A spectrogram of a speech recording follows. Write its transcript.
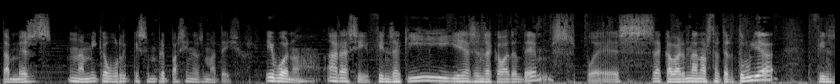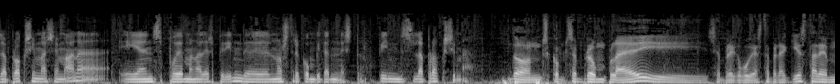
també és una mica avorrit que sempre passin els mateixos. I bueno, ara sí, fins aquí ja se'ns ha acabat el temps pues acabarem la nostra tertúlia fins la pròxima setmana i ens podem anar despedint del nostre convidat Néstor. Fins la pròxima. Doncs, com sempre, un plaer i sempre que pugui estar per aquí estarem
